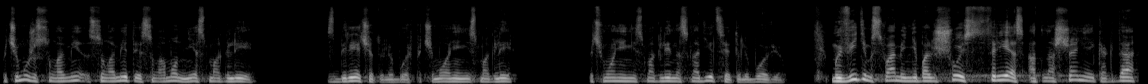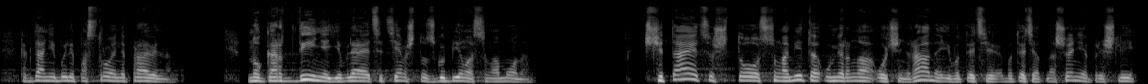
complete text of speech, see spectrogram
Почему же Суламита и Соломон не смогли сберечь эту любовь? Почему они не смогли, почему они не смогли насладиться этой любовью? Мы видим с вами небольшой срез отношений, когда, когда они были построены правильно. Но гордыня является тем, что сгубило Соломона. Считается, что Суламита умерла очень рано, и вот эти, вот эти отношения пришли,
